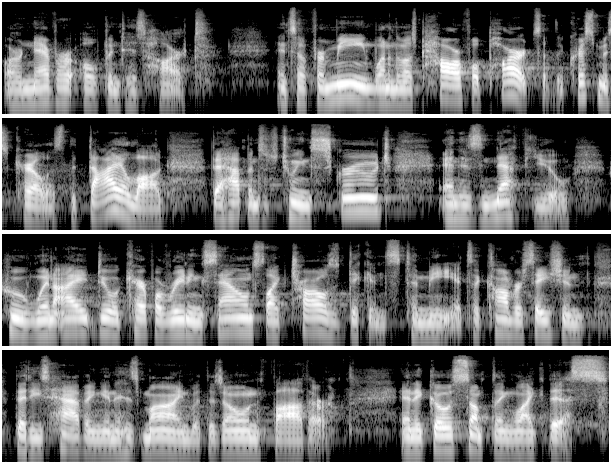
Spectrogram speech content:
or never opened his heart. And so, for me, one of the most powerful parts of the Christmas Carol is the dialogue that happens between Scrooge and his nephew, who, when I do a careful reading, sounds like Charles Dickens to me. It's a conversation that he's having in his mind with his own father. And it goes something like this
